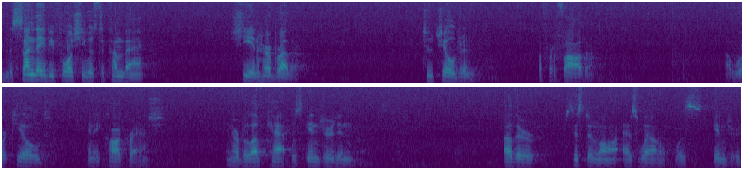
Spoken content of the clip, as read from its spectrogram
And the Sunday before she was to come back, she and her brother, two children of her father, uh, were killed in a car crash. And her beloved cat was injured and other sister-in-law as well was injured.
